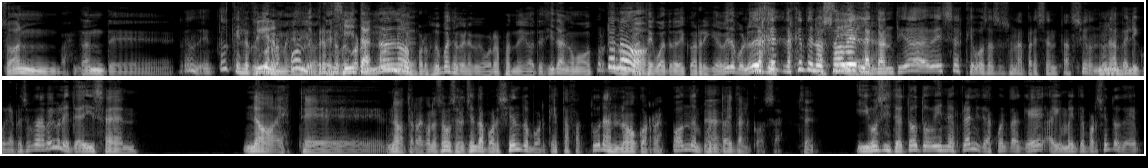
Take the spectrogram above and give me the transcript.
son bastante ¿qué es lo que firmes. corresponde? digo, Pero es te lo que citan, no, no, por supuesto que es lo que corresponde. Digo, te citan como, ¿por qué No, no. compraste cuatro discos. La gente, la gente no Así, sabe ¿eh? la cantidad de veces que vos haces una presentación de una Mm. película. Presentas una película y te dicen, no, este, no, te reconocemos el 80% porque estas facturas no corresponden por Ah. tal y tal cosa. Sí. Y vos hiciste todo tu business plan y te das cuenta que hay un 20% que,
